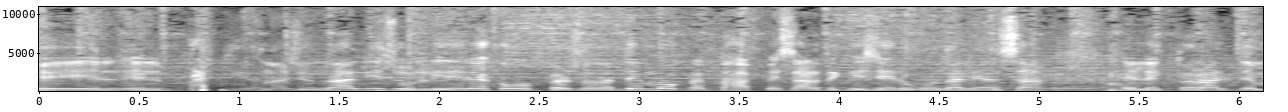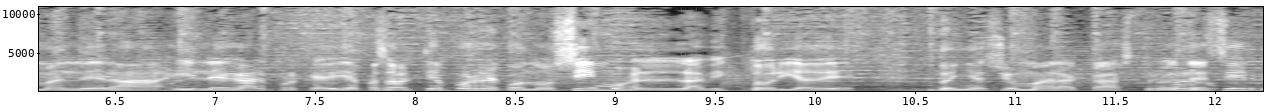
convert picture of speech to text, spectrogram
eh, el, Partido Nacional y sus líderes como personas demócratas, a pesar de que hicieron una alianza electoral de manera ilegal, porque había pasado el tiempo, reconocimos la victoria de doña Xiomara Castro. Es decir,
